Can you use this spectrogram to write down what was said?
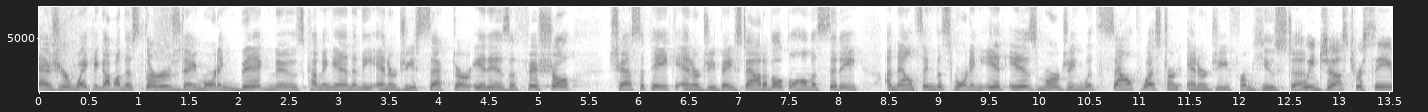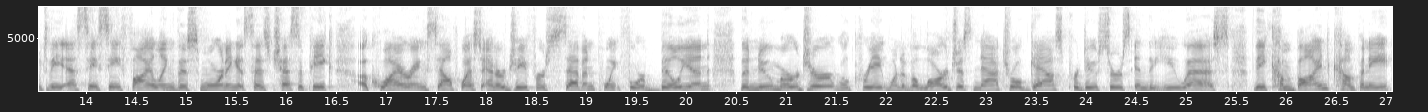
As you're waking up on this Thursday morning, big news coming in in the energy sector. It is official. Chesapeake Energy, based out of Oklahoma City, announcing this morning it is merging with Southwestern Energy from Houston. We just received the SEC filing this morning. It says Chesapeake acquiring Southwest Energy for 7.4 billion. The new merger will create one of the largest natural gas producers in the U.S. The combined company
